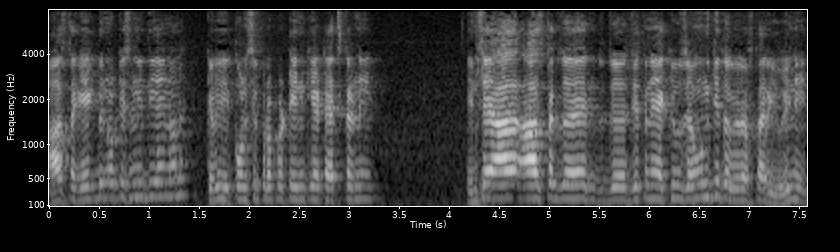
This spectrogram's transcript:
आज तक एक भी नोटिस नहीं दिया इन्होंने कि भी कौन सी प्रॉपर्टी इनकी अटैच करनी है। इनसे आज तक जो है जितने एक्यूज हैं उनकी तो गिरफ्तारी हुई नहीं।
